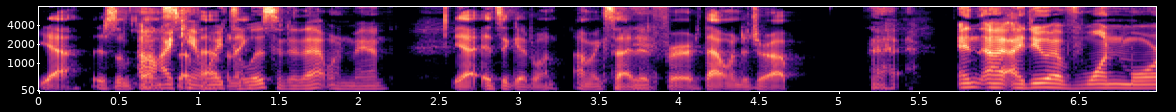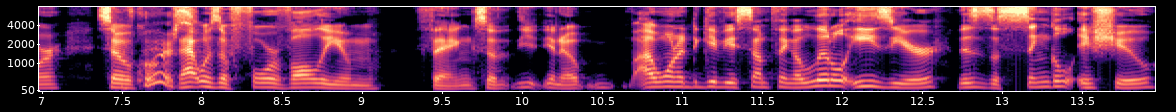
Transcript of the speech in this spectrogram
Yeah, there's some Oh, fun I stuff can't wait to listen to that one, man. Yeah, it's a good one. I'm excited Yeah. for that one to drop. and I, I do have one more. So Of course. that was a four volume thing. So you, know, I wanted to give you something a little easier. This is a single issue.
